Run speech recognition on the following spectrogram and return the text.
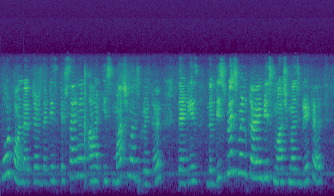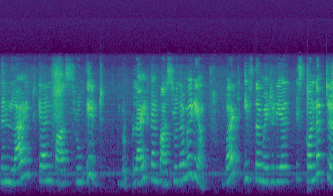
poor conductor that is epsilon r is much much greater that is the displacement current is much much greater then light can pass through it light can pass through the medium. But if the material is conductor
